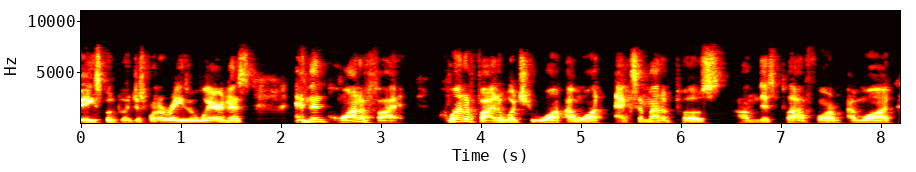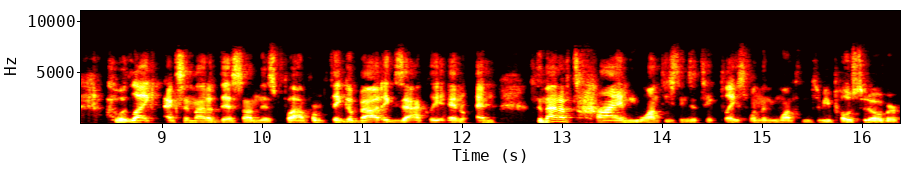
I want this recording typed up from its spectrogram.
Facebook? Do I just want to raise awareness? And then quantify it quantify to what you want. I want X amount of posts on this platform. I want I would like X amount of this on this platform. Think about exactly and and the amount of time you want these things to take place when you want them to be posted over.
